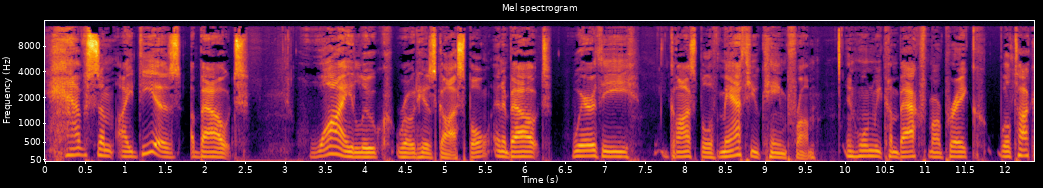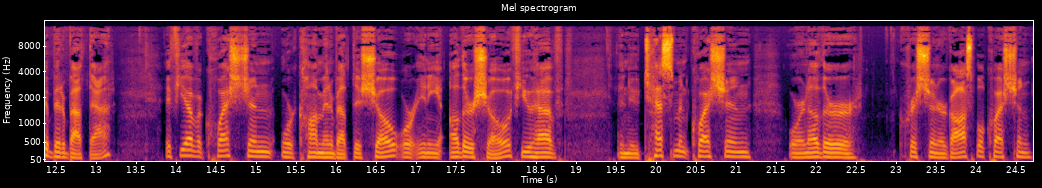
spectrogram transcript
have some ideas about why Luke wrote his gospel and about where the Gospel of Matthew came from. And when we come back from our break, we'll talk a bit about that. If you have a question or comment about this show or any other show, if you have a New Testament question or another Christian or gospel question,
